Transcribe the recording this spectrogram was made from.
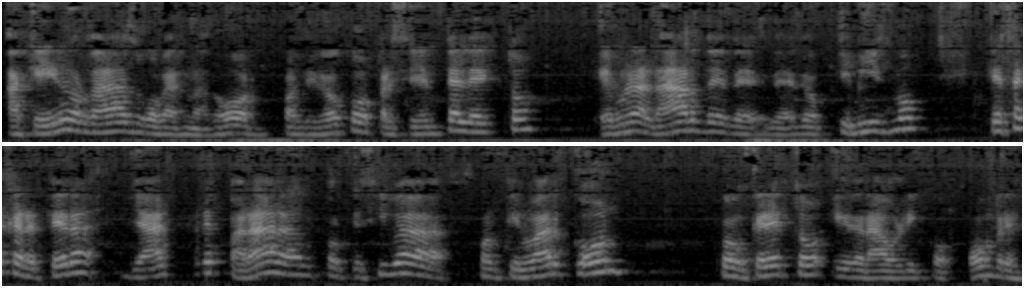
a Quirino Ordaz, gobernador, cuando llegó como presidente electo, en un alarde de, optimismo, que esa carretera ya repararan porque se iba a continuar con concreto hidráulico. Hombre,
